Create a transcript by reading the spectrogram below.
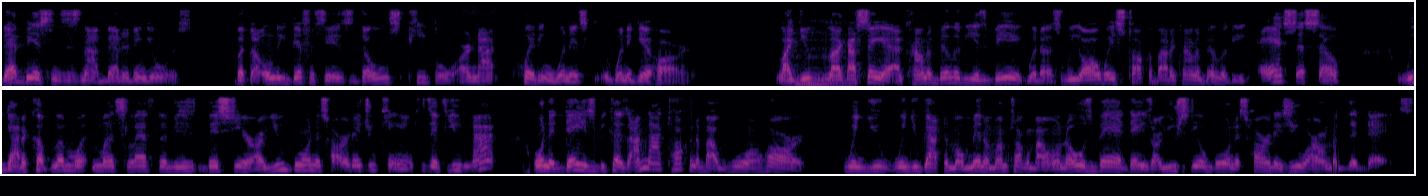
That business is not better than yours but the only difference is those people are not quitting when it's when it get hard. Like you, mm. like I say, accountability is big with us. We always talk about accountability. Ask yourself, we got a couple of months left of this year. Are you going as hard as you can? Because if you not on the days, because I'm not talking about going hard when you when you got the momentum. I'm talking about on those bad days. Are you still going as hard as you are on the good days?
